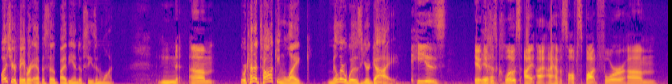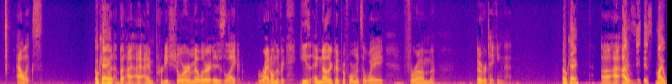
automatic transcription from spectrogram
was your favorite episode by the end of season one. n- um, were kind of talking like Miller was your guy. he is it, it was close I, I i have a soft spot for um alex Okay. but but i I- i'm pretty sure miller is like right on the he's another good performance away from overtaking that okay. uh, I, I will say this: my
